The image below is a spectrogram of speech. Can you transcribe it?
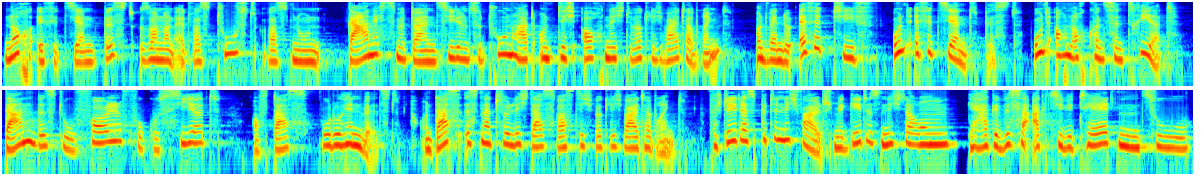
noch effizient bist, sondern etwas tust, was nun gar nichts mit deinen Zielen zu tun hat und dich auch nicht wirklich weiterbringt. Und wenn du effektiv und effizient bist und auch noch konzentriert, dann bist du voll fokussiert auf das, wo du hin willst. Und das ist natürlich das, was dich wirklich weiterbringt. Verstehe das bitte nicht falsch. Mir geht es nicht darum, ja, gewisse Aktivitäten zu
